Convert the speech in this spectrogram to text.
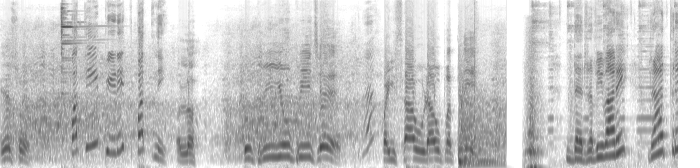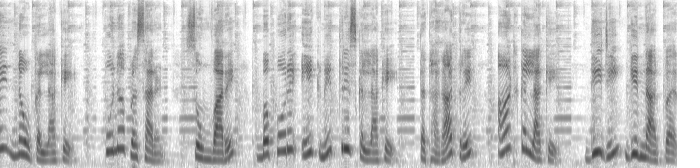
એ શું? પતિ પીડિત પત્ની. ઓલો તું પીયુપી છે. પૈસા ઉડાવ પત્ની. દર રવિવારે રાત્રે નવ કલાકે પુનઃ પ્રસારણ. સોમવારે બપોરે એક ને ત્રીસ કલાકે તથા રાત્રે આઠ કલાકે ડીડી ગિરનાર પર.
